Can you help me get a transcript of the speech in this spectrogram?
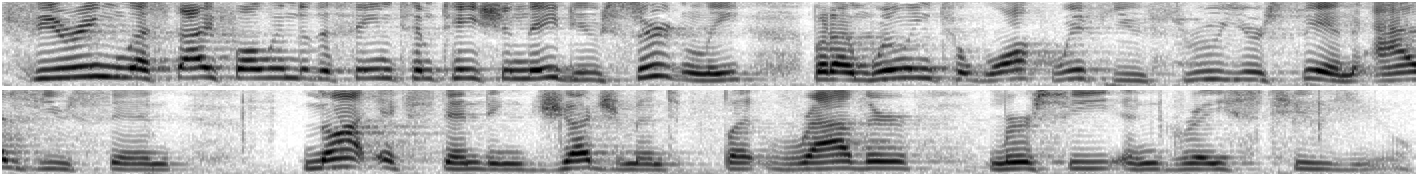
fearing lest I fall into the same temptation they do, certainly, but I'm willing to walk with you through your sin as you sin, not extending judgment, but rather mercy and grace to you.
